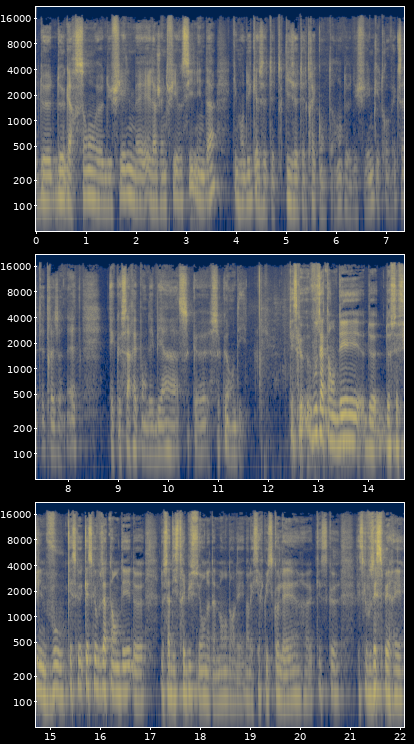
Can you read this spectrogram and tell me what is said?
deux, garçons euh, du film et, la jeune fille aussi, Linda, qui m'ont dit qu'ils étaient, très contents du film, qu'ils trouvaient que c'était très honnête et que ça répondait bien à ce qu'on dit. Qu'est-ce que vous attendez de, ce film, vous? Qu'est-ce que, vous attendez de, sa distribution, notamment dans les, circuits scolaires? Qu'est-ce que, qu'est-ce que vous espérez?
